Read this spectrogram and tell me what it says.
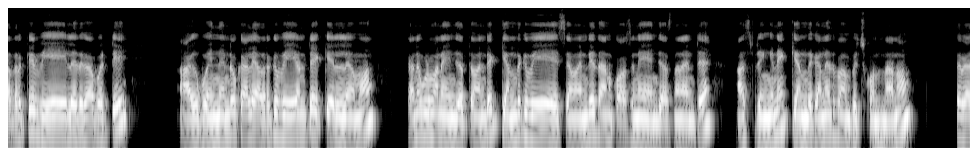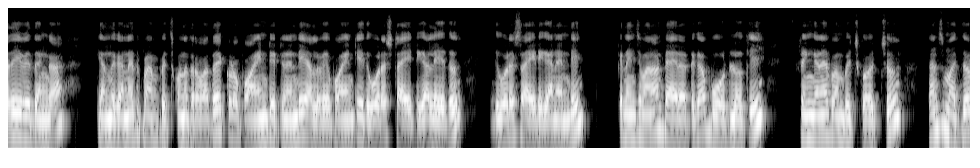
ఎదరికి వే వేయలేదు కాబట్టి ఆగిపోయిందండి. ఒకవేళ ఎదరికి వే ఉంటే ఎక్కి వెళ్ళలేము కానీ ఇప్పుడు మనం ఏం చేస్తామంటే కిందకి వే వేసామండి దానికోసం ఏం చేస్తానంటే ఆ స్ప్రింగ్ని కిందకి అనేది పంపించుకుంటున్నాను. తర్వాత అదే ఈ విధంగా కిందకి అనేది పంపించుకున్న తర్వాత ఇక్కడ పాయింట్ ఎట్టినండి ఎల్వే పాయింట్. ఇది కూడా స్ట్రైట్గా లేదు. ఇది కూడా సైడ్గానండి ఇక్కడ నుంచి మనం డైరెక్ట్గా బోర్డులోకి స్ప్రింగ్ అనేది పంపించుకోవచ్చు. ఫ్రెండ్స్ మధ్యలో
